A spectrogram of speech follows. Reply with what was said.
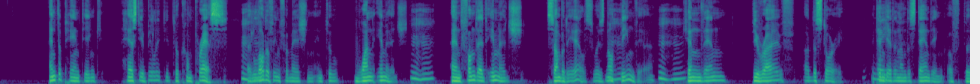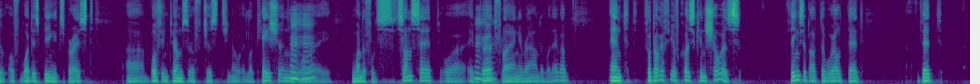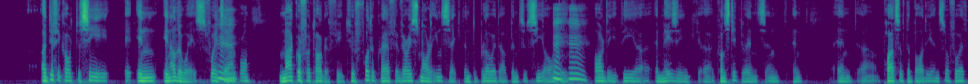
and the painting has the ability to compress a lot of information into one image Mm-hmm. and from that image somebody else who has not Mhm. been there Mm-hmm. can then derive uh, the story can get an understanding of the of what is being expressed uh, both in terms of just you know a location Mhm. or a wonderful s- sunset or a Mhm. bird flying around or whatever and photography of course can show us things about the world that that are difficult to see in in other ways. For Mhm. example, macrophotography to photograph a very small insect and to blow it up and to see all the Mm-hmm. all the the uh, amazing uh, constituents and and and uh, parts of the body and so forth,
